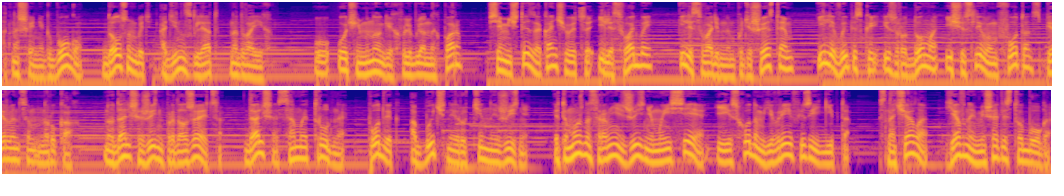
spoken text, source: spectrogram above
отношение к Богу должен быть один взгляд на двоих. У очень многих влюбленных пар все мечты заканчиваются или свадьбой, или свадебным путешествием, или выпиской из роддома и счастливым фото с первенцем на руках. Но дальше жизнь продолжается. Дальше самое трудное – подвиг обычной рутинной жизни. Это можно сравнить с жизнью Моисея и исходом евреев из Египта. Сначала явное вмешательство Бога,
